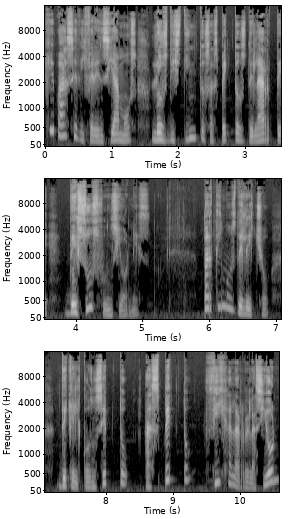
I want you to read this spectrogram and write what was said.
qué base diferenciamos los distintos aspectos del arte de sus funciones? Partimos del hecho de que el concepto aspecto fija la relación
